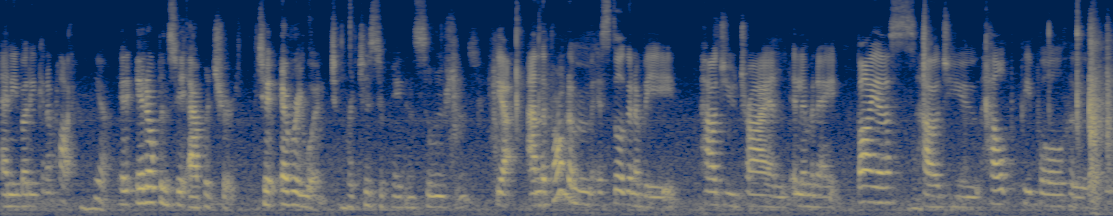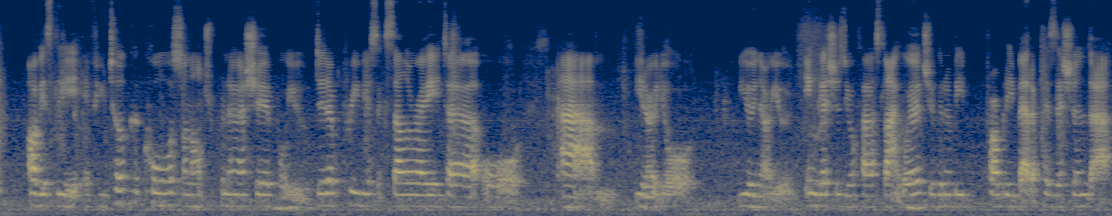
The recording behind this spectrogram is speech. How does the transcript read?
anybody can apply. Yeah, it, it opens the aperture to everyone to participate in solutions. Yeah, and the problem is still going to be how do you try and eliminate bias? How do you help people who, obviously, if you took a course on entrepreneurship or you did a previous accelerator or, um, you know, your, you know, your English is your first language, you're going to be probably better positioned at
